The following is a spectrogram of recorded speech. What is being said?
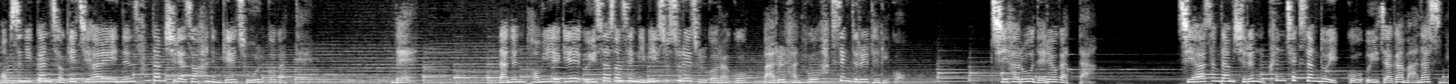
없으니깐 저기 지하에 있는 상담실에서 하는 게 좋을 것 같아. 네. 나는 범이에게 의사 선생님이 수술해 줄 거라고 말을 한 후 학생들을 데리고 지하로 내려갔다. 지하 상담실은 큰 책상도 있고 의자가 많았으며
